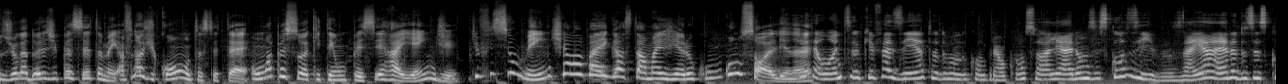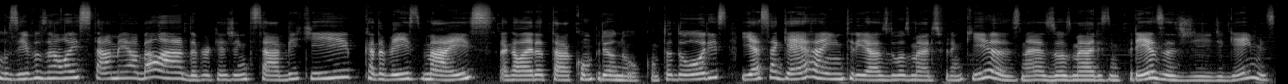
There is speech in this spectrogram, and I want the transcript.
os jogadores de PC também. Afinal de contas, Teté, uma pessoa que tem um PC high-end, dificilmente ela vai gastar mais dinheiro com um console, né? Então, antes o que fazia todo mundo comprar o console eram os exclusivos. Aí a era dos exclusivos ela está meio abalada, porque a gente sabe que cada vez mais a galera tá comprando computadores e essa guerra entre as duas maiores franquias, né, as duas maiores empresas de, de games,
